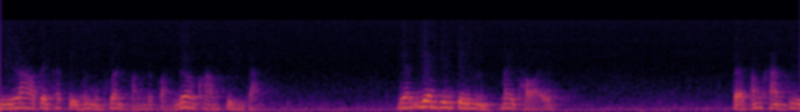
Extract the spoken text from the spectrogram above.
มีเล่าเป็นคติให้หมู่เพื่อนฟังซะก่อนเรื่องความจริงจังเรียนเรียนจริง ๆ ไม่ถอย แต่สำคัญที่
